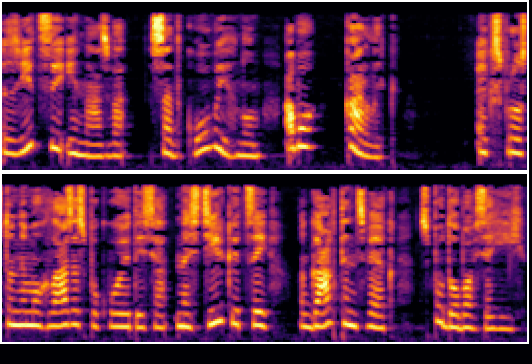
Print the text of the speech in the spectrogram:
Звідси і назва садковий гном або карлик. Екс просто не могла заспокоїтися, настільки цей Гартенцвек сподобався їй.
